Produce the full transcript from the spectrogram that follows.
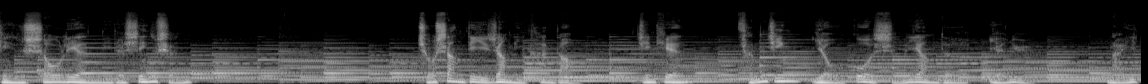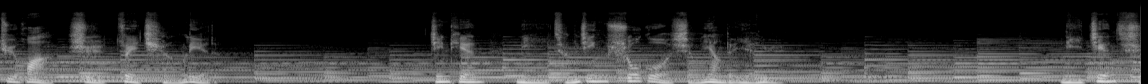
请收敛你的心神，求上帝让你看到，今天曾经有过什么样的言语，哪一句话是最强烈的？今天你曾经说过什么样的言语？你坚持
